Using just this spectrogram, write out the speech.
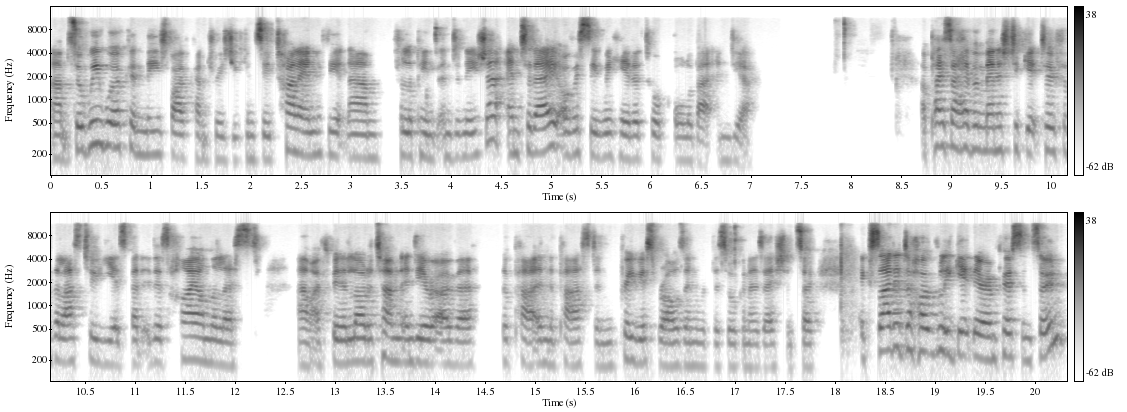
Um, so we work in these five countries. You can see Thailand, Vietnam, Philippines, Indonesia. And today, obviously, we're here to talk all about India. A place I haven't managed to get to for the last two years, but it is high on the list. Um, I've spent a lot of time in India over the part in the past and previous roles in with this organization. So excited to hopefully get there in person soon.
